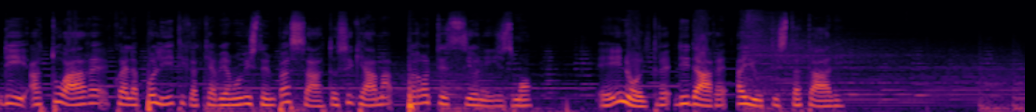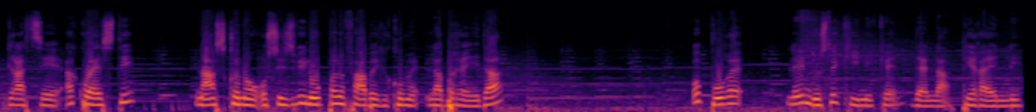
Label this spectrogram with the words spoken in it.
di attuare quella politica che abbiamo visto in passato, si chiama protezionismo e inoltre di dare aiuti statali. Grazie a questi nascono o si sviluppano fabbriche come la Breda oppure le industrie chimiche della Pirelli.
